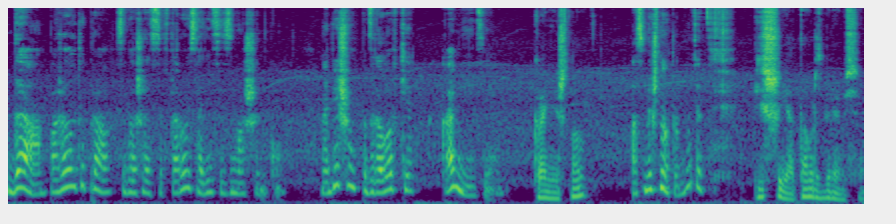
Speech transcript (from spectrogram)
Да, пожалуй, ты прав, соглашается второй садится за машинку. Напишем в подзаголовке «Комедия». Конечно. А смешно-то будет? Пиши, а там разберемся.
